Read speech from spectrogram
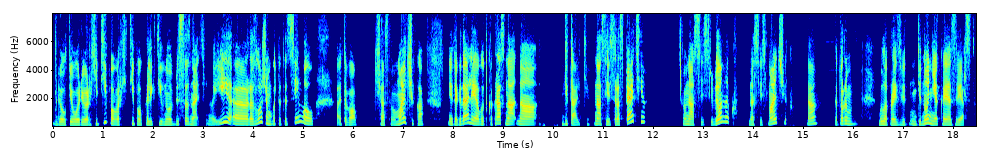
вел теорию архетипов, архетипов коллективного бессознательного, и разложим вот этот символ этого частного мальчика и так далее, вот как раз на, на детальки. У нас есть распятие, у нас есть ребенок, у нас есть мальчик, да, которым было произведено некое зверство.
